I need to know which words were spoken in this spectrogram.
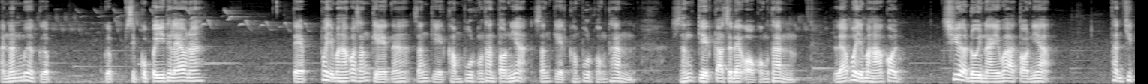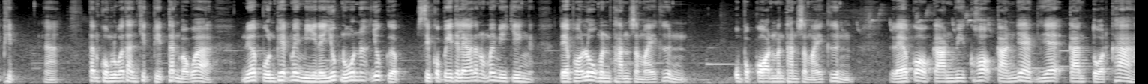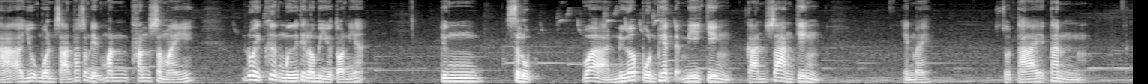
อันนั้นเมื่อเกือบเกือบสิบกว่าปีที่แล้วนะ แต่พระยมหาก็สังเกตนะสังเกตคำพูดของท่านตอนเนี้ยสังเกตคำพูดของท่าน สังเกตการแสดงออกของท่าน แล้วพระยมหาก็เชื่อโดยในว่าตอนเนี้ยท่านคิดผิดนะท่านคงรู้ว่าท่านคิดผิด ท่านบอกว่าเนื้อปูนเพชรไม่มีในยุคนู้นนะยุคเกือบสิบกว่าปีที่แล้วท่านบอกไม่มีจริง แต่พอโลกมันทันสมัยขึ้น อุปกรณ์มันทันสมัยขึ้น แล้วก็การวิเคราะห์การแยกแยะการตรวจค่าหาอายุมวลสารพระสมเด็จมันทันสมัยด้วยเครื่องมือที่เรามีอยู่ตอนนี้ จึงสรุปว่าเนื้อปูนเพชรมีจริง การสร้างจริง เห็นไหม สุดท้ายท่าน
